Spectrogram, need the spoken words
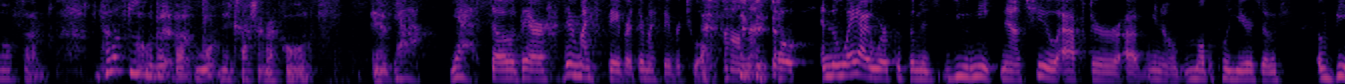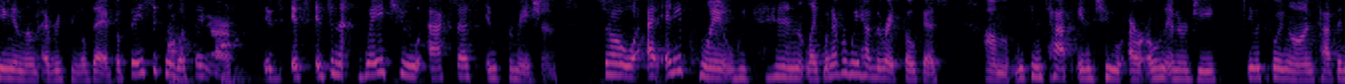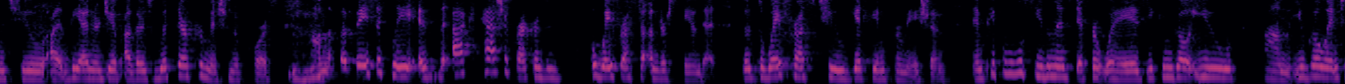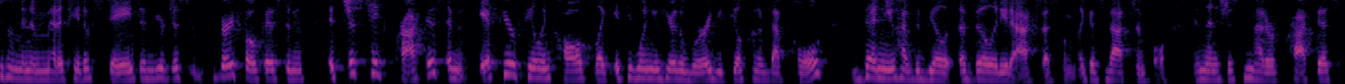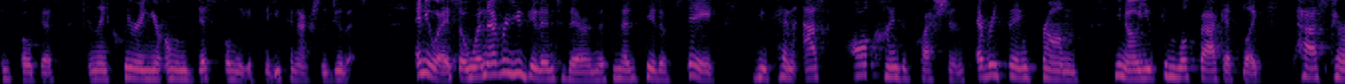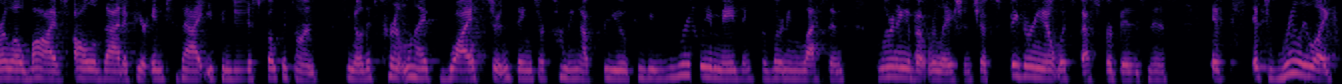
Awesome. So tell us a little bit about what the Akashic Records is. Yeah. Yeah, so they're they're my favorite. They're my favorite tool. Um, so, and the way I work with them is unique now too. After uh, you know multiple years of of being in them every single day. But basically, what they are is it's it's a way to access information. So at any point, we can like whenever we have the right focus, um, we can tap into our own energy see what's going on, tap into uh, the energy of others with their permission, of course. Mm-hmm. Um, but basically, it, the Akashic Records is a way for us to understand it. So it's a way for us to get the information, and people will see them as different ways. You can go you. Um, you go into them in a meditative state and you're just very focused and it just takes practice and if you're feeling called like if you when you hear the word you feel kind of that pull then you have the ability to access them. Like it's that simple. And then it's just a matter of practice and focus and then clearing your own disbelief that you can actually do this. Anyway, so whenever you get into there in this meditative state, you can ask all kinds of questions. Everything from, you know, you can look back at like past parallel lives, all of that. If you're into that, you can just focus on, you know, this current life, why certain things are coming up for you. It can be really amazing for learning lessons, learning about relationships, figuring out what's best for business. It's it's really like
